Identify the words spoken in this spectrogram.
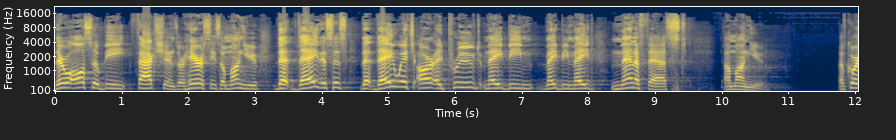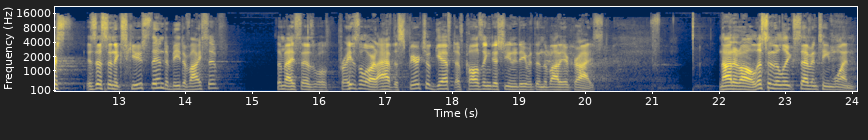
There will also be factions or heresies among you that they, this is, that they which are approved may be, may be made manifest among you. Of course, is this an excuse then to be divisive? Somebody says, Well, praise the Lord, I have the spiritual gift of causing disunity within the body of Christ. Not at all. Listen to Luke 17 1.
